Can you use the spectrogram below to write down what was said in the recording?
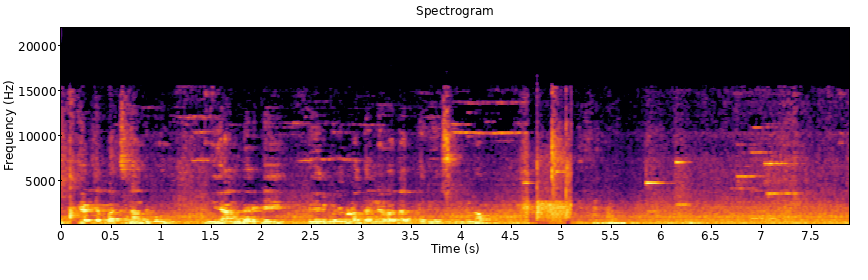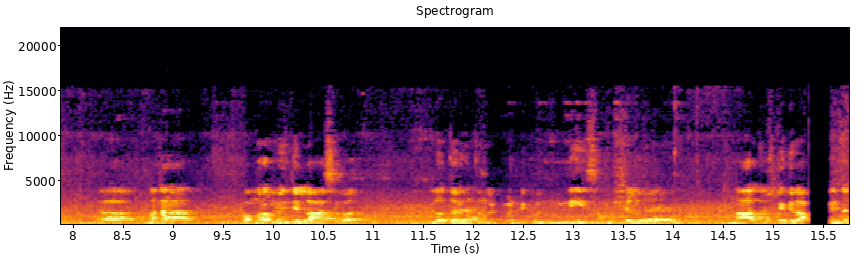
ఉత్తేజపరిచినందుకు మీ అందరికీ పేరు పేరున ధన్యవాదాలు తెలియజేసుకుంటున్నాం. మన కొమరంభీం జిల్లా ఆశీర్వాద్లో జరుగుతున్నటువంటి కొన్ని సమస్యలు నా దృష్టికి రాకుండా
